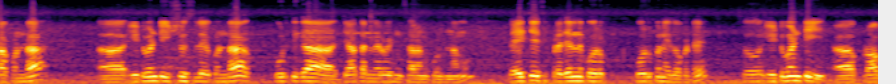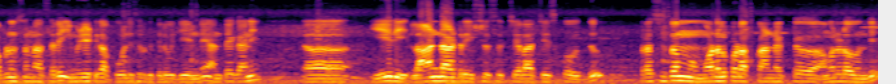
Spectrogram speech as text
రాకుండా ఎటువంటి ఇష్యూస్ లేకుండా పూర్తిగా జాతర నిర్వహించాలనుకుంటున్నాము. దయచేసి ప్రజల్ని కోరు కోరుకునేది ఒకటే. సో ఎటువంటి ప్రాబ్లమ్స్ ఉన్నా సరే ఇమీడియట్గా పోలీసులకు తెలియజేయండి. అంతేగాని ఏది లాండ్ ఆర్డర్ ఇష్యూస్ వచ్చేలా చేసుకోవద్దు. ప్రస్తుతం మోడల్ కోడ్ ఆఫ్ కాండక్ట్ అమలులో ఉంది.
